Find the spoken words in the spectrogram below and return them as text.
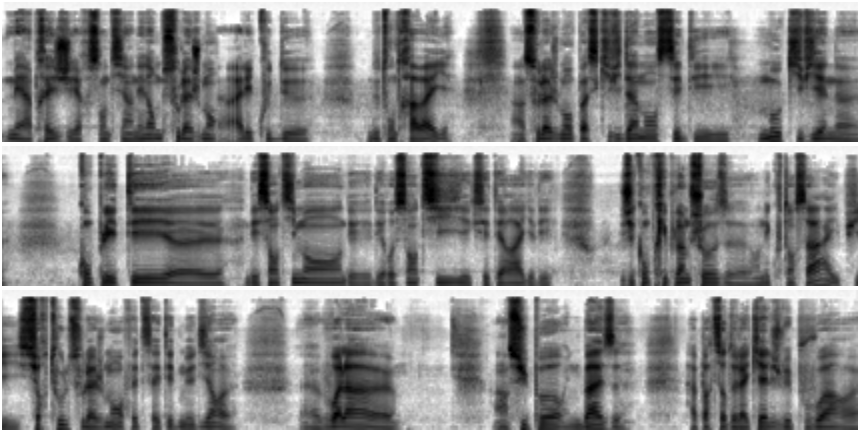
Mais après, j'ai ressenti un énorme soulagement à l'écoute de, ton travail. Un soulagement parce qu'évidemment, c'est des mots qui viennent compléter des sentiments, des, des ressentis, etc. Il y a des, j'ai compris plein de choses euh, en écoutant ça. Et puis surtout le soulagement en fait ça a été de me dire euh, euh, voilà un support une base à partir de laquelle je vais pouvoir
